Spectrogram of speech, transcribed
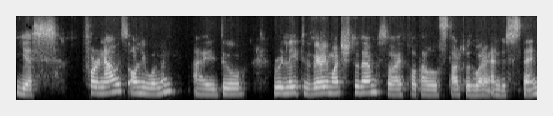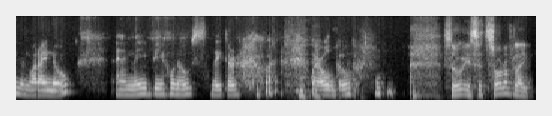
Yes. For now, it's only women. I do relate very much to them. So I thought I will start with what I understand and what I know. And maybe, who knows, later where I will go. so is it sort of like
